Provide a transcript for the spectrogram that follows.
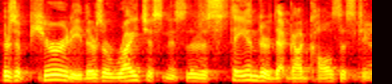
there's a purity, there's a righteousness, there's a standard that God calls us to. Yeah.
